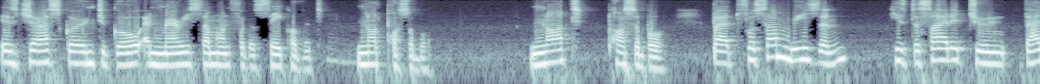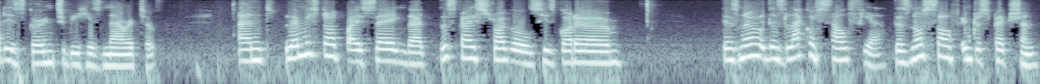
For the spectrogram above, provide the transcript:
is just going to go and marry someone for the sake of it. Not possible. Not possible. But for some reason, he's decided to, that is going to be his narrative. And let me start by saying that this guy struggles. He's got a, there's no there's lack of self here. There's no self introspection.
